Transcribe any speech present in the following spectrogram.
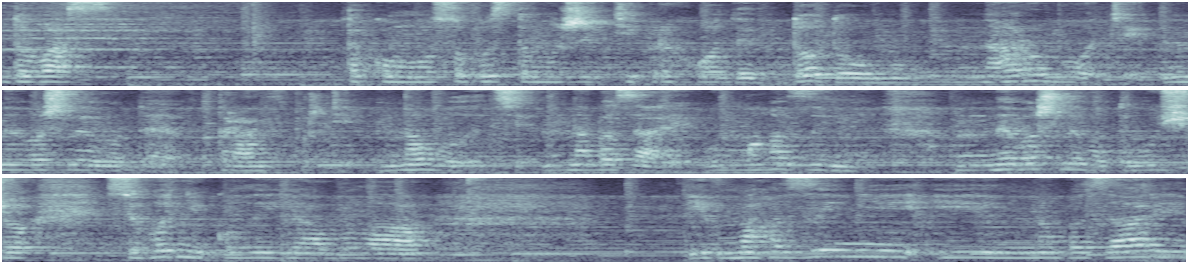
до вас такому особистому житті приходить додому, на роботі, неважливо де, в транспорті, на вулиці, на базарі, в магазині. Неважливо, тому що сьогодні, коли я була і в магазині, і на базарі,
